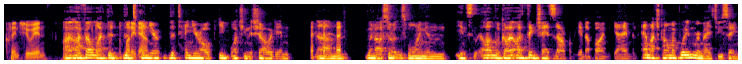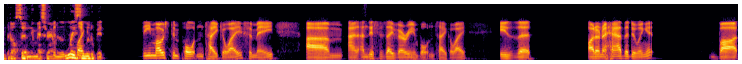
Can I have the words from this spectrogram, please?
clinch you in. I, I felt like the, the, the ten year the ten year old kid watching the show again. Um, when I saw it this morning, and instantly, oh, look, I, I, think chances are I'll probably end up buying the game, and how much time I put in remains to be seen. But I'll certainly mess around with it at least like, a little bit. The most important takeaway for me, um, and, and this is a very important takeaway, is that I don't know how they're doing it, but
